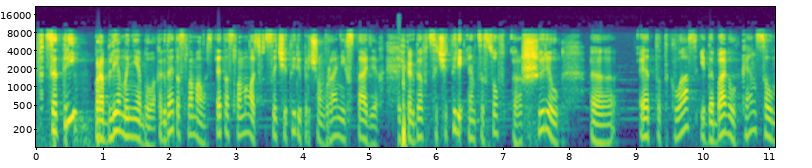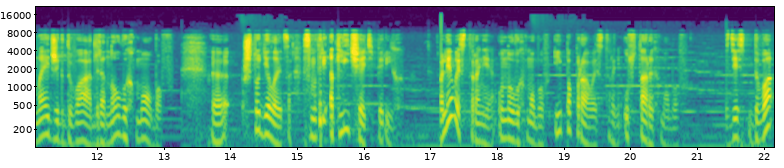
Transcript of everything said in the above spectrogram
В C3 проблемы не было. Когда это сломалось? Это сломалось в C4, причем в ранних стадиях. И когда в C4 NCSoft расширил э, этот класс и добавил Cancel Magic 2 для новых мобов. Э, что делается? Смотри отличия теперь их. по левой стороне у новых мобов и по правой стороне у старых мобов. Здесь два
